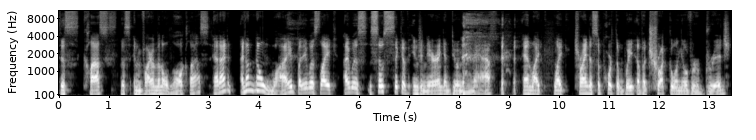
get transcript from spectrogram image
this class, this environmental law class. And I, I don't know why, but it was like, I was so sick of engineering and doing math and like, like trying to support the weight of a truck going over a bridge.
